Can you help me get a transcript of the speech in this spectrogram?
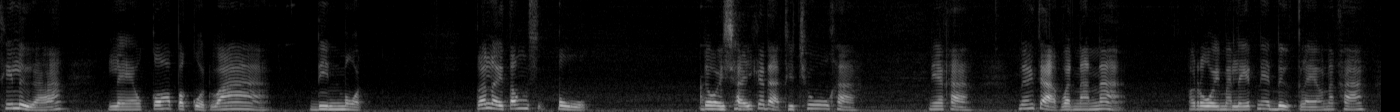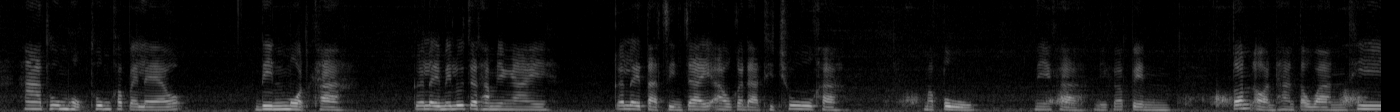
ที่เหลือ แล้วก็ปรากฏว่าดินหมด ก็เลยต้องปลูก โดยใช้กระดาษทิชชู่ค่ะ เนี่ยค่ะ เนื่องจากวันนั้นน่ะโรยเมล็ดเนี่ยดึกแล้วนะคะห้าทุ่มหกทุ่มเข้าไปแล้ว ดินหมดค่ะ ก็เลยไม่รู้จะทำยังไง ก็เลยตัดสินใจเอากระดาษทิชชู่ค่ะ มาปลูกนี่ค่ะ นี่ก็เป็นต้นอ่อนทานตะวันที่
